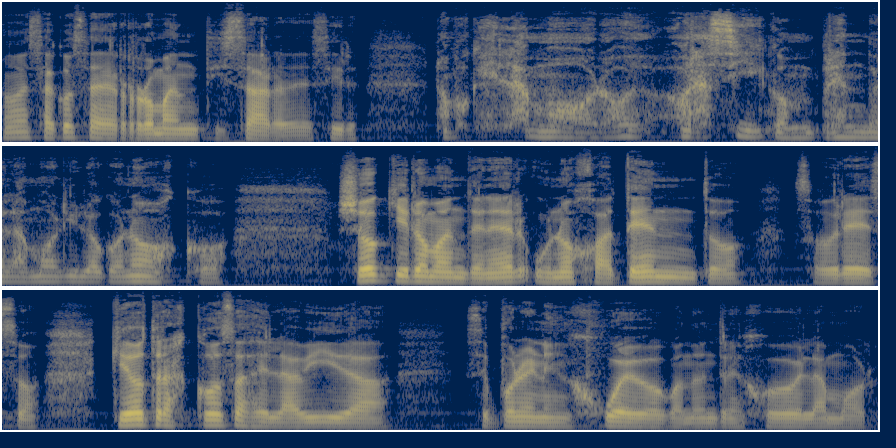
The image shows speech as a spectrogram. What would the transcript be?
¿No? Esa cosa de romantizar, de decir, no, porque el amor, ahora sí comprendo el amor y lo conozco. Yo quiero mantener un ojo atento sobre eso. ¿Qué otras cosas de la vida se ponen en juego cuando entra en juego el amor?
